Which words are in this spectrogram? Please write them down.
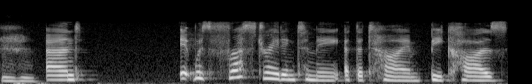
Mm-hmm. And it was frustrating to me at the time because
